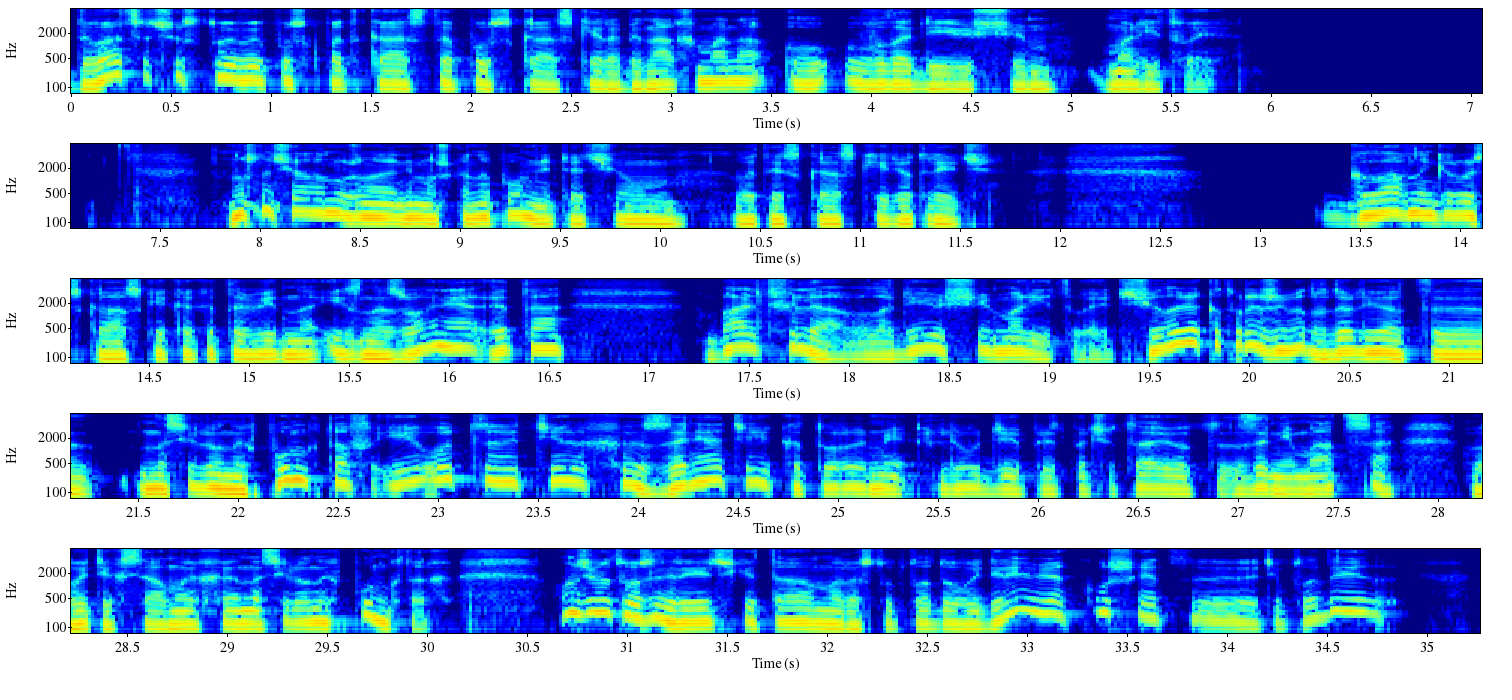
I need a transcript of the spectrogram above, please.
26 выпуск подкаста по сказке Рабинахмана о владеющем молитвой. Но сначала нужно немножко напомнить, о чем в этой сказке идет речь. Главный герой сказки, как это видно из названия, это Бальтфиля, владеющий молитвой. Человек, который живет вдали от э, населенных пунктов и от э, тех занятий, которыми люди предпочитают заниматься в этих самых населенных пунктах. Он живет возле речки, там растут плодовые деревья, кушает э, эти плоды,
